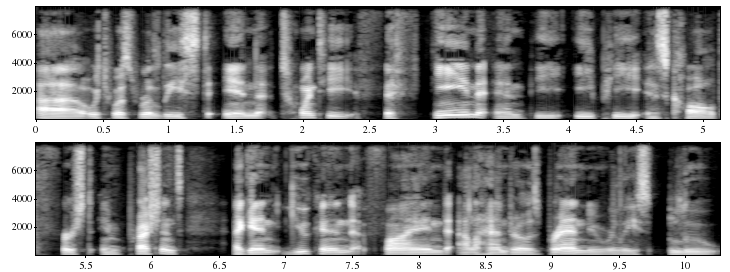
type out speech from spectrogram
uh, which was released in 2015, and the EP is called First Impressions. Again, you can find Alejandro's brand new release, Blue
